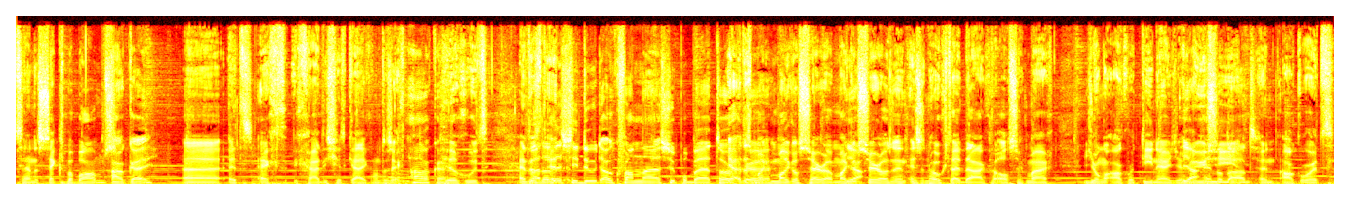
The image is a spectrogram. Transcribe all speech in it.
zijn de Sex Bombs. Oké. Eh, het is echt, ga die shit kijken, want het is echt Ah, heel goed. En Maar dat is die dude ook van eh, Superbad, toch? Ja, dat is Eh, Mi- Michael Cera. Michael ja. Cera is in, in zijn hoogtijdagen als zeg maar jonge awkward teenager. Ja, nu is inderdaad. hij een, een awkward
